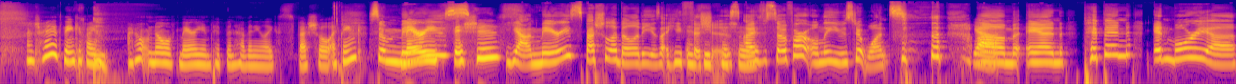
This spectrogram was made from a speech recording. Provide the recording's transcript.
i'm trying to think if i i don't know if merry and pippin have any like special i think so merry fishes yeah merry's special ability is that he Is he fishes. fishes. i've so far only used it once Yeah. Um, and Pippin in Moria,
